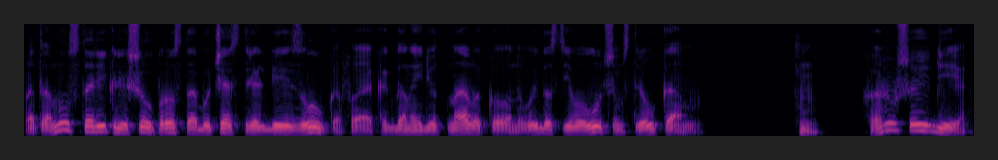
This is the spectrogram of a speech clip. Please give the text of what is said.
Потому старик решил просто обучать стрельбе из луков, а когда найдет навык, он выдаст его лучшим стрелкам». «Хм, хорошая идея.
